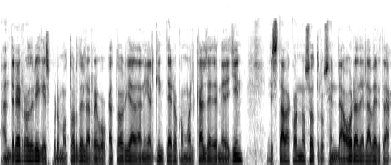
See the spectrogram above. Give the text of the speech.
Andrés Rodríguez, promotor de la revocatoria, Daniel Quintero como alcalde de Medellín, estaba con nosotros en la hora de la verdad.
